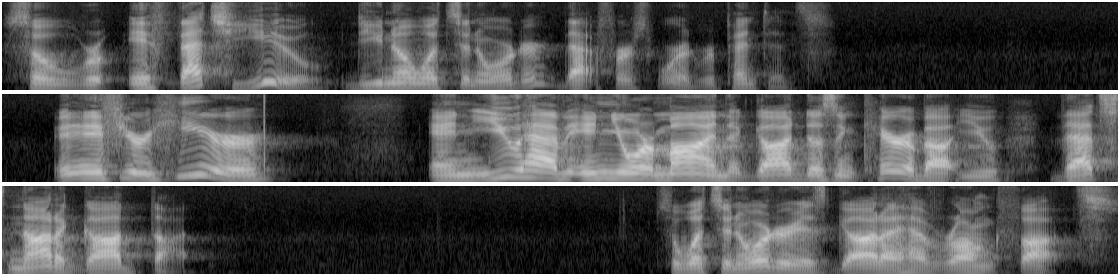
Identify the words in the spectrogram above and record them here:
So if that's you, do you know what's in order? That first word, repentance. And if you're here and you have in your mind that God doesn't care about you, that's not a God thought. So what's in order is God, I have wrong thoughts.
